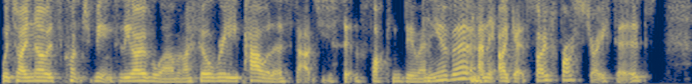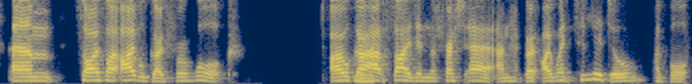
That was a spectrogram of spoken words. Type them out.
which I know is contributing to the overwhelm. And I feel really powerless to actually just sit and fucking do any of it. And it, I get so frustrated. Um, so I was like, I will go for a walk. I will go Yeah. outside in the fresh air and go. I went to Lidl. I bought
